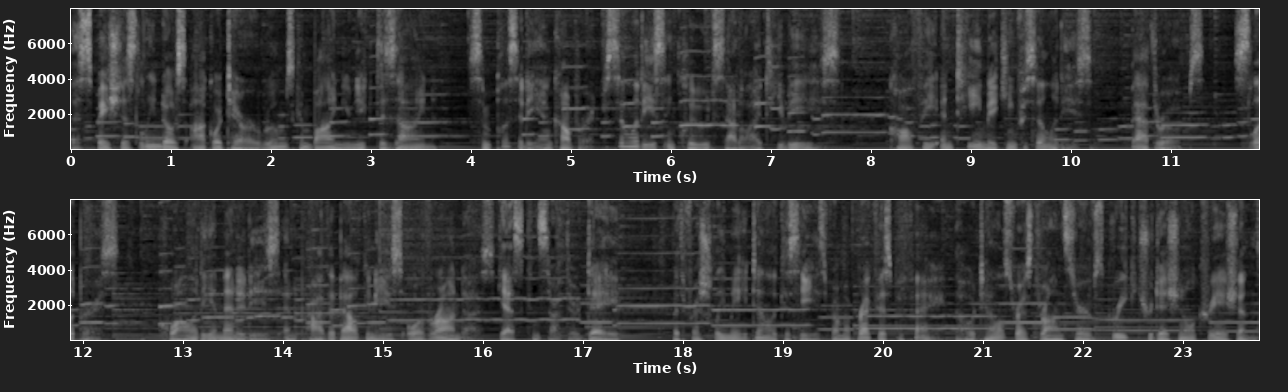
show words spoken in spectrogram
The spacious Lindos Aquaterra rooms combine unique design, simplicity, and comfort. Facilities include satellite TVs, coffee and tea making facilities, bathrobes, slippers, quality amenities, and private balconies or verandas. Guests can start their day with freshly made delicacies from a breakfast buffet. The hotel's restaurant serves Greek traditional creations,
